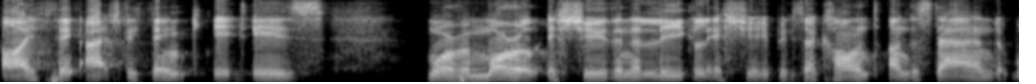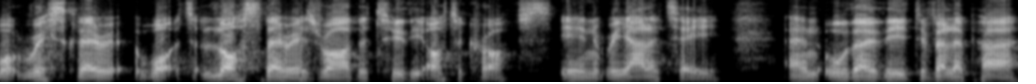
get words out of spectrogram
I think actually think it is more of a moral issue than a legal issue because I can't understand what risk there, what loss there is rather to the Ottercrofts in reality. And although the developer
